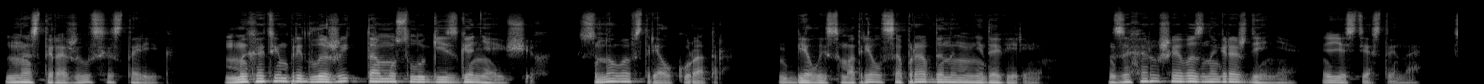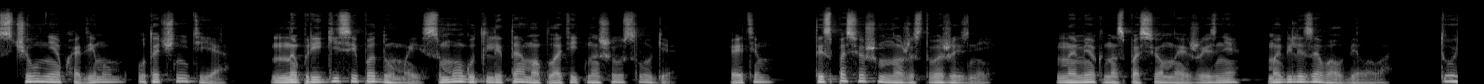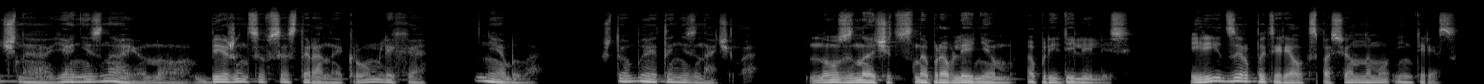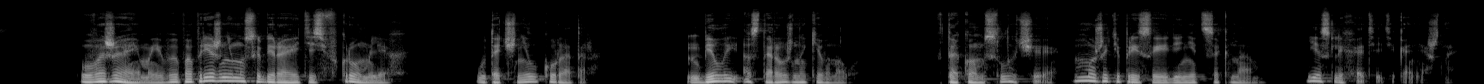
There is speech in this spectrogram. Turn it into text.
Насторожился старик. Мы хотим предложить там услуги изгоняющих. Снова встрял куратор. Белый смотрел с оправданным недоверием. За хорошее вознаграждение, естественно. Счел необходимым уточнить я. Напрягись и подумай, смогут ли там оплатить наши услуги. Этим ты спасешь множество жизней. Намек на спасенные жизни мобилизовал Белого. Точно, я не знаю, но беженцев со стороны Крумлиха не было. Что бы это ни значило. Ну, значит, с направлением определились. Иридзер потерял к спасенному интерес. «Уважаемый, вы по-прежнему собираетесь в Крумлях?» — уточнил куратор. Белый осторожно кивнул. В таком случае можете присоединиться к нам, если хотите, конечно.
